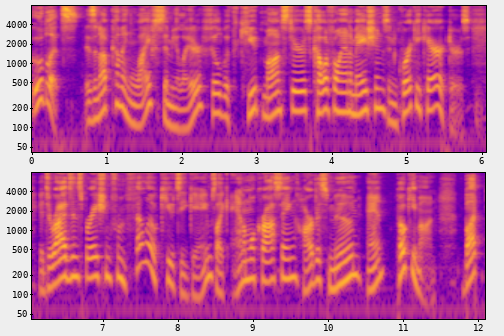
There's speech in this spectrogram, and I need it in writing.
Ooblets is an upcoming life simulator filled with cute monsters, colorful animations, and quirky characters. It derives inspiration from fellow cutesy games like Animal Crossing, Harvest Moon, and Pokemon. But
